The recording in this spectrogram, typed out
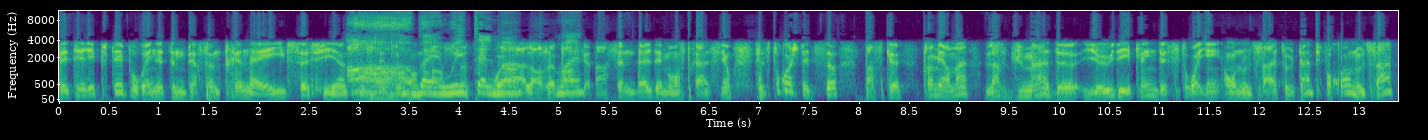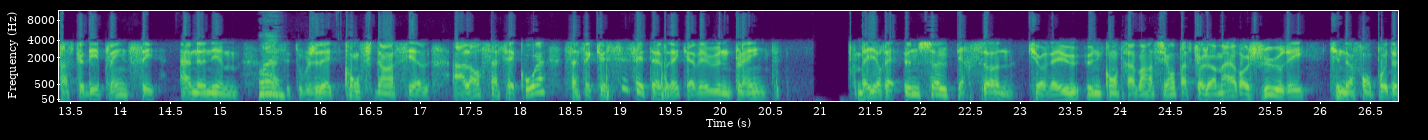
es, réputé pour être une personne très naïve, Sophie. Hein, ah, ben oui, tellement. alors, je pense que tu en fais une belle démonstration. C'est pourquoi je te dis ça? Parce que, premièrement, l'argument de il y a eu des plaintes de citoyens, on nous le sert tout le temps. Puis pourquoi on nous le sert? Parce que des plaintes, c'est anonyme. Hein, c'est obligé d'être confidentiel. Alors, ça fait quoi? Ça fait que si c'était vrai qu'il y avait eu une plainte, ben, il y aurait une seule personne qui aurait eu une contravention parce que le maire a juré qu'ils ne font pas de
